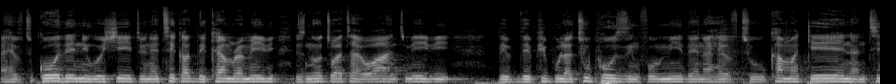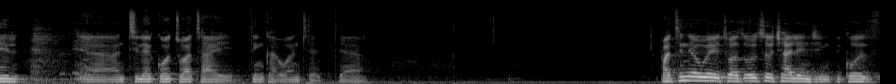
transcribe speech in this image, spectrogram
I have to go there, negotiate. When I take out the camera, maybe it's not what I want. Maybe the, the people are too posing for me. Then I have to come again until, yeah, until I got what I think I wanted. Yeah. But in a way, it was also challenging because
